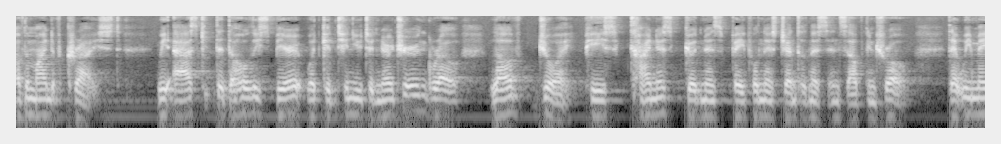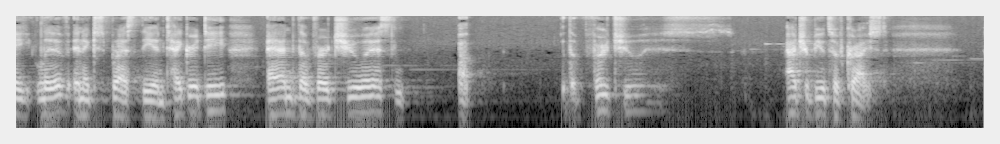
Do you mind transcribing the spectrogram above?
of the mind of Christ. We ask that the Holy Spirit would continue to nurture and grow love, joy, peace, kindness, goodness, faithfulness, gentleness, and self control, that we may live and express the integrity and the virtuous, uh, the virtuous attributes of Christ.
